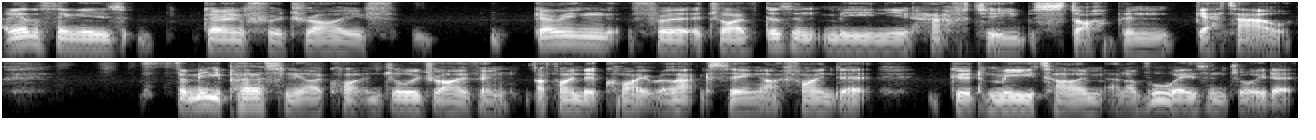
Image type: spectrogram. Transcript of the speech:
And the other thing is going for a drive going for a drive doesn't mean you have to stop and get out. For me personally, I quite enjoy driving. I find it quite relaxing. I find it good me time, and I've always enjoyed it.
